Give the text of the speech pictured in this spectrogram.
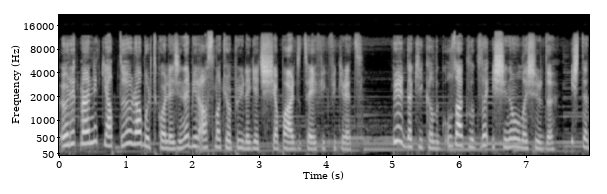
öğretmenlik yaptığı Robert Koleji'ne bir asma köprüyle geçiş yapardı Tevfik Fikret. Bir dakikalık uzaklıkla işine ulaşırdı. İşte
